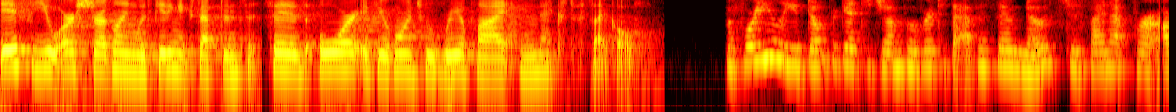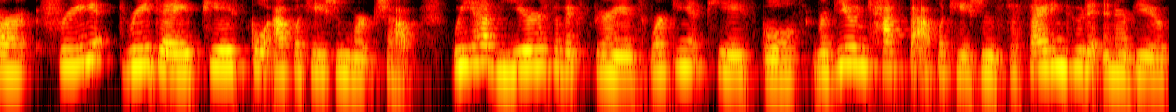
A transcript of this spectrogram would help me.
if you are struggling with getting acceptances or if you're going to reapply next cycle. Before you leave, don't forget to jump over to the episode notes to sign up for our free three day PA school application workshop. We have years of experience working at PA schools, reviewing CASPA applications, deciding who to interview,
